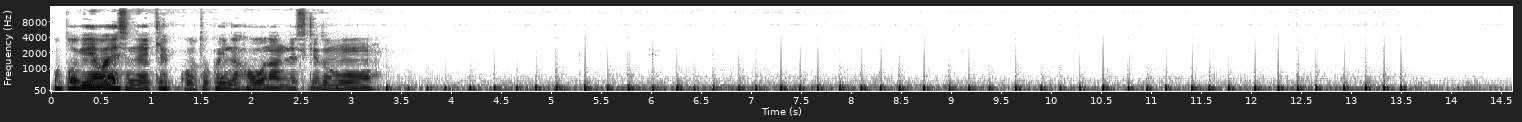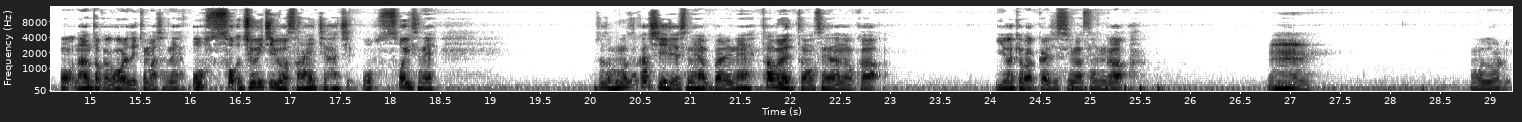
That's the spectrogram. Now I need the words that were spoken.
音ゲーはですね、結構得意な方なんですけども、お、なんとかゴールできましたね。遅、11秒318。遅いですね。ちょっと難しいですね、やっぱりね。タブレットのせいなのか、言い訳ばっかりしてすいませんが。うん。戻る。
